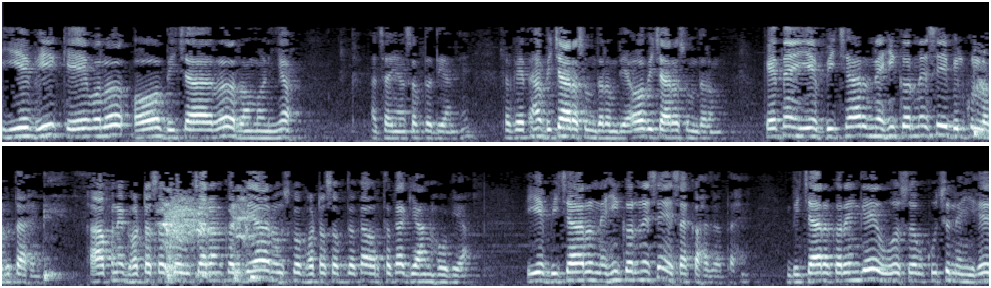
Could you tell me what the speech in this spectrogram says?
ये भी केवल अविचार रमणीय। अच्छा यहाँ शब्द दिया नहीं तो कहते हैं, विचार सुंदरम दिया, अविचार सुंदरम। कहते हैं, ये विचार नहीं करने से बिल्कुल लगता है। आपने घट शब्द उच्चारण कर दिया और उसको घट शब्द का अर्थ का ज्ञान हो गया। ये विचार नहीं करने से ऐसा कहा जाता है। विचार करेंगे, वो सब कुछ नहीं है।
